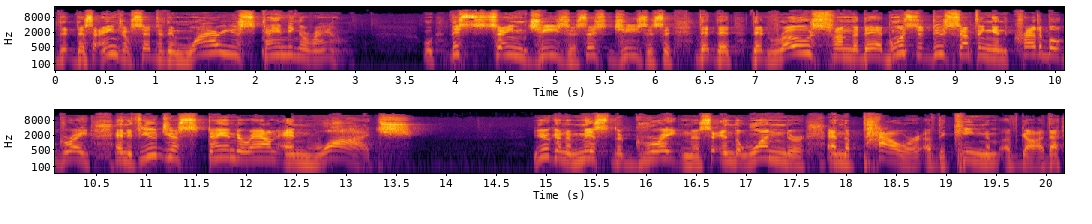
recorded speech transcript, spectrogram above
the, this angel said to them, Why are you standing around? This same Jesus, this Jesus that, that, that, that, rose from the dead, wants to do something incredible, great. And if you just stand around and watch, you're going to miss the greatness and the wonder and the power of the kingdom of God. That,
